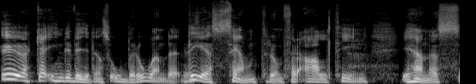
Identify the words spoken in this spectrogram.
öka individens oberoende. Det är centrum för allting i hennes,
